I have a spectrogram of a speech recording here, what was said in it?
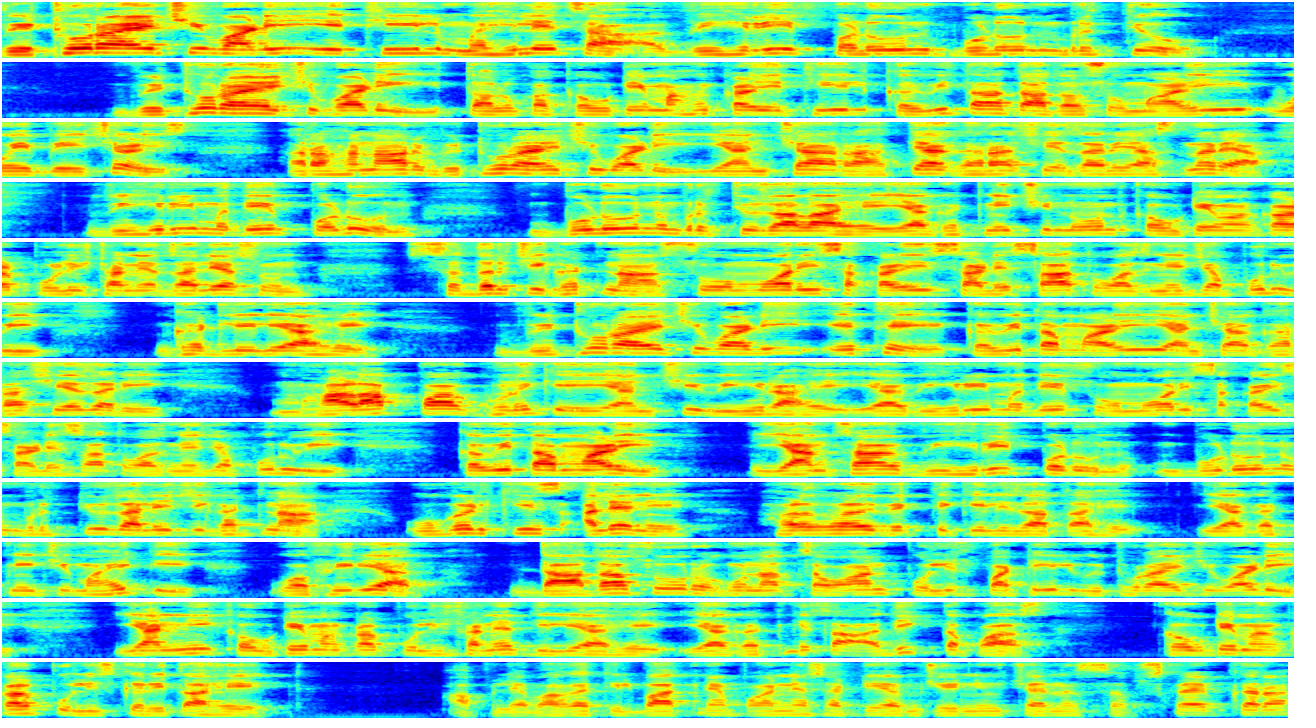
विठुरायाची वाडी येथील महिलेचा विहिरीत पडून बुडून मृत्यू. विठुरायाची वाडी तालुका कवटे महाकाळ येथील कविता दादासो माळी वय बेचाळीस राहणार विठुरायाची वाडी यांच्या राहत्या घराशेजारी असणाऱ्या विहिरीमध्ये पडून बुडून मृत्यू झाला आहे. या घटनेची नोंद कवटे महाकाळ पोलीस ठाण्यात झाली असून सदरची घटना सोमवारी सकाळी साडेसात वाजण्याच्या पूर्वी घडलेली आहे. विठुरायाची वाडी येथे कविता माळी यांच्या घराशेजारी म्हाळाप्पा घुणके यांची विहीर आहे. या विहिरीमध्ये सोमवारी सकाळी साडेसात वाजण्याच्या पूर्वी कविता माळी यांचा विहिरीत पडून बुडून मृत्यू झाल्याची घटना उघडकीस आल्याने हळहळ व्यक्त केली जात आहे. या घटनेची माहिती व फिर्याद दादासो रघुनाथ चव्हाण पोलीस पाटील विठुरायची वाडी यांनी कवटेमंकाळ पोलीस ठाण्यात दिली आहे. या घटनेचा अधिक तपास कवटेमंकाळ पोलीस करीत आहेत. आपल्या भागातील बातम्या पाहण्यासाठी आमचे न्यूज चॅनल सबस्क्राईब करा.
